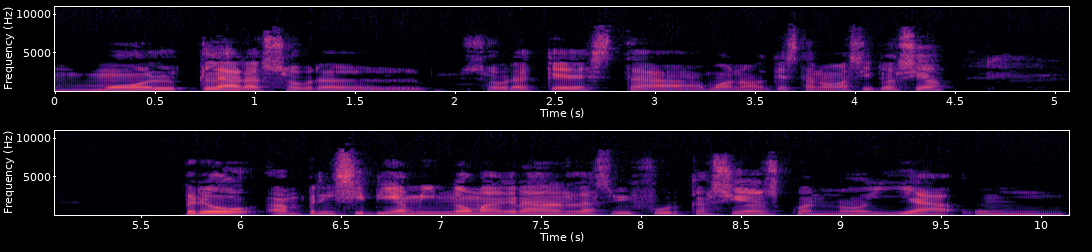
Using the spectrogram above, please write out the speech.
molt clara sobre, el, sobre aquesta, bueno, aquesta nova situació, però en principi a mi no m'agraden les bifurcacions quan no hi ha un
